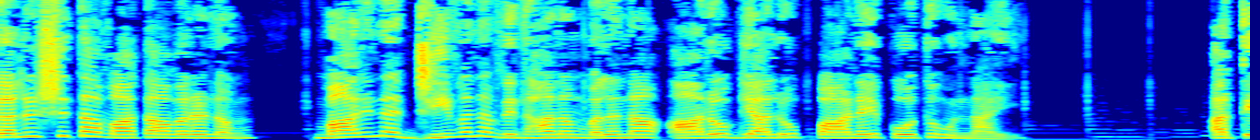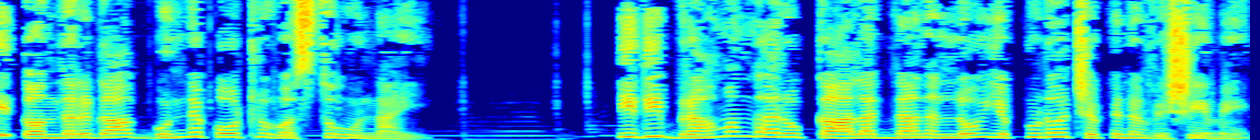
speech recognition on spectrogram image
కలుషిత వాతావరణం మారిన జీవన విధానం వలన ఆరోగ్యాలు పాడైపోతూ ఉన్నాయి. అతి తొందరగా గుండెపోట్లు వస్తూ ఉన్నాయి. ఇది బ్రహ్మంగారు కాలజ్ఞానంలో ఎప్పుడో చెప్పిన విషయమే.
